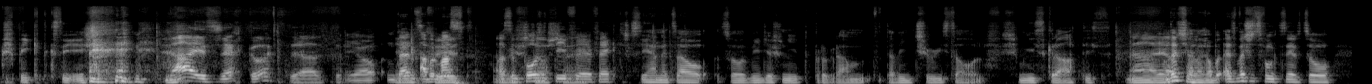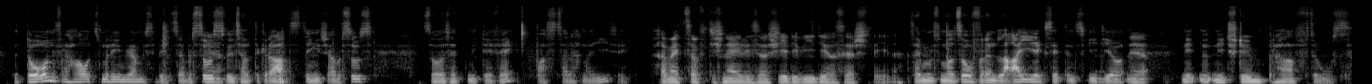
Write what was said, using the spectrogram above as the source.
gespickt war. Nein, es ist echt gut, Alter. Ja, und Ja, dann, aber was, was ein positiver. Effekt war, haben jetzt auch so ein Videoschnittprogramm, DaVinci Resolve, ist mies gratis. Ah, Und ja. das ist eigentlich, aber, also, weißt du, es funktioniert so, der Ton verhaut es mir irgendwie ein bisschen, aber sonst, Ja. weil es halt ein gratis Ding ist, aber sonst, so, es hat mit Effekt, passt es eigentlich noch easy. Kann man jetzt auf die Schnelle so schöne Videos erstellen. Sagen wir es mal so, für einen Laien sieht das Video Ja, nicht, nicht stümperhaft aus.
